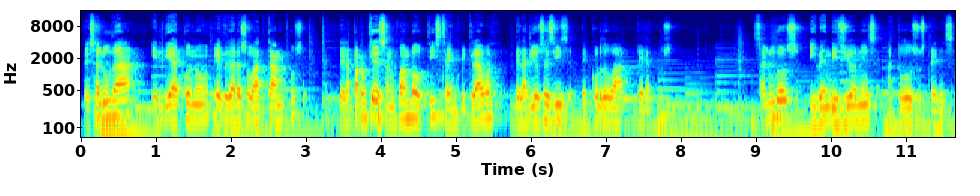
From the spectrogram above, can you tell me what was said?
Te saluda el diácono Edgar Sobat Campos de la parroquia de San Juan Bautista en Cuitláhuac de la diócesis de Córdoba, Veracruz. Saludos y bendiciones a todos ustedes.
